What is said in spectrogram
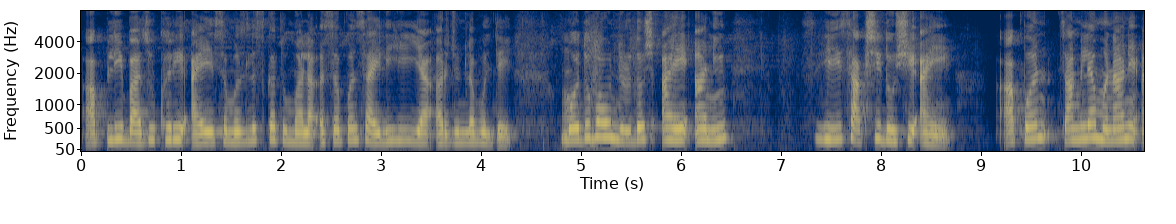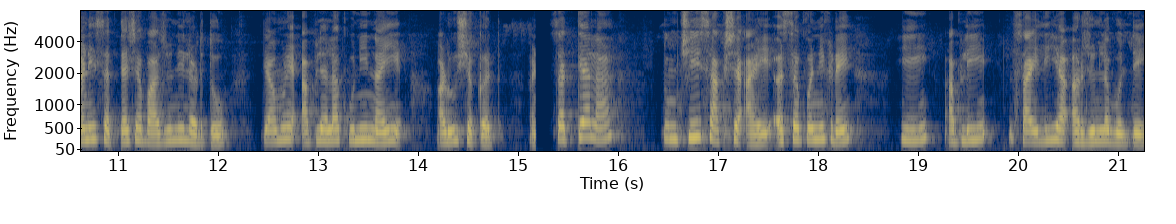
आपली बाजू खरी आहे समजलंच का तुम्हाला? असं पण सायली ही या अर्जुनला बोलते. मधुभाऊ निर्दोष आहे आणि ही साक्षी दोषी आहे. आपण चांगल्या मनाने आणि सत्याच्या बाजूने लढतो. त्यामुळे आपल्याला कुणी नाही अडवू शकत. आणि सत्याला तुमची साक्ष आहे असं पण इकडे ही आपली सायली ह्या अर्जुनला बोलते.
